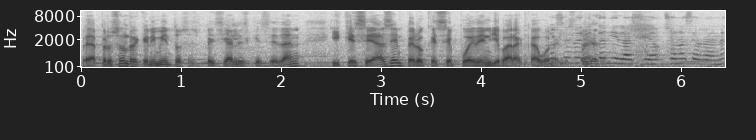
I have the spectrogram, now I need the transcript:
pero son requerimientos especiales que se dan y que se hacen, pero que se pueden llevar a cabo en el Estado. ¿No se en la zona serrana?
